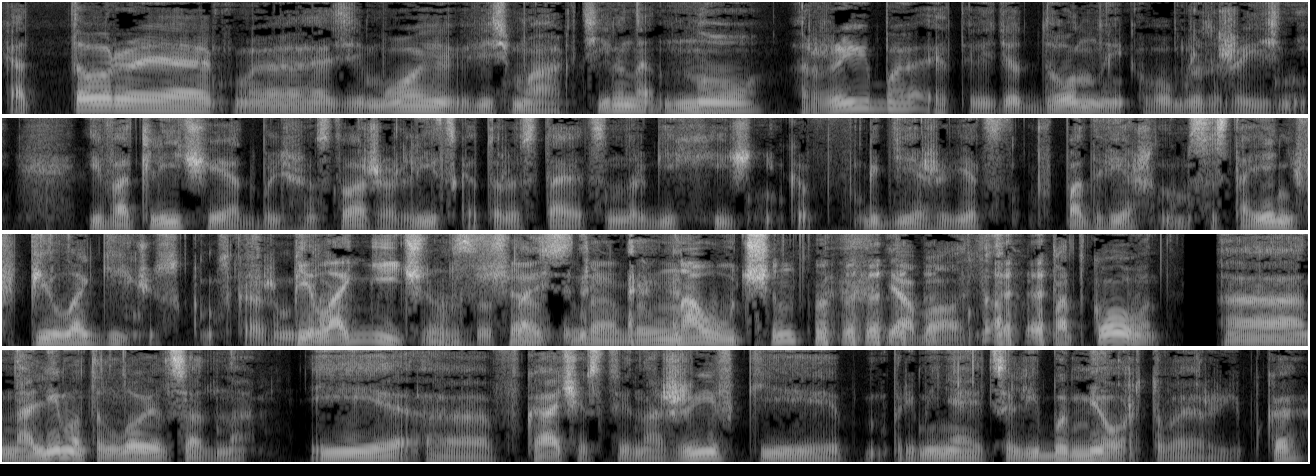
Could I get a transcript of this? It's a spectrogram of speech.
которая э, зимой весьма активна, но рыба – это ведет донный образ жизни. И в отличие от большинства жерлиц, которые ставятся на других хищников, где живец в подвешенном состоянии, в пелагическом, скажем пелагичном так, состоянии. Сейчас, да, был научен. Я был подкован. А на лимота ловится одна. И э, в качестве наживки применяется либо мертвая рыбка,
